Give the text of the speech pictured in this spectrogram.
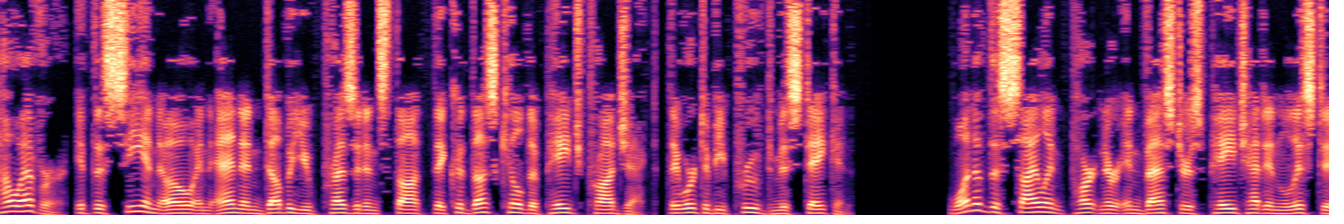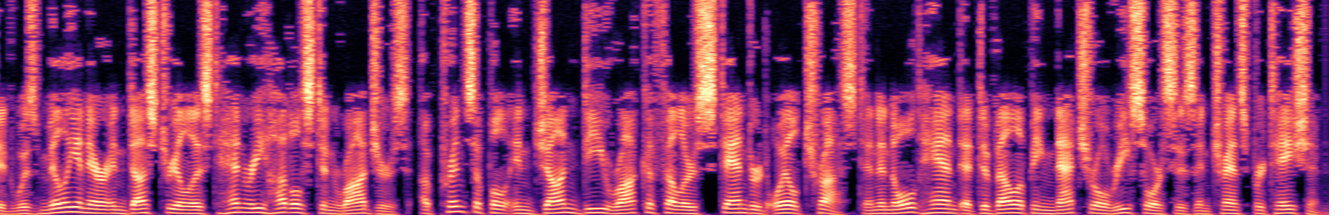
However, if the C&O and N&W presidents thought they could thus kill the Page project, they were to be proved mistaken. One of the silent partner investors Page had enlisted was millionaire industrialist Henry Huddleston Rogers, a principal in John D. Rockefeller's Standard Oil Trust and an old hand at developing natural resources and transportation.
